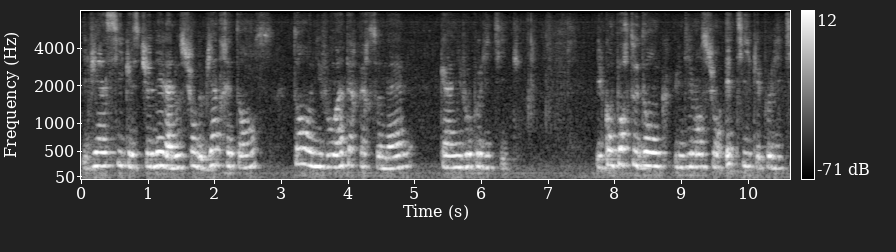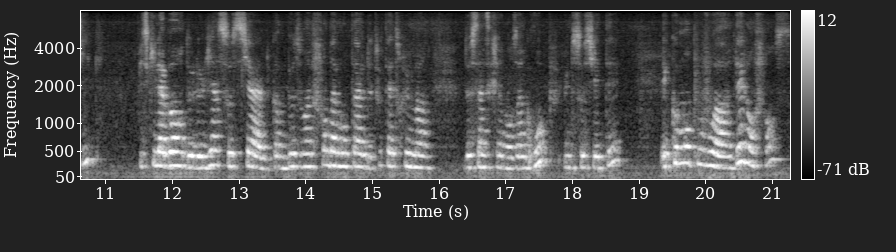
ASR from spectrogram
Il vient ainsi questionner la notion de bientraitance, tant au niveau interpersonnel qu'à un niveau politique. Il comporte donc une dimension éthique et politique, puisqu'il aborde le lien social comme besoin fondamental de tout être humain de s'inscrire dans un groupe, une société, et comment pouvoir, dès l'enfance,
